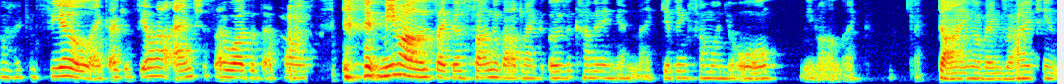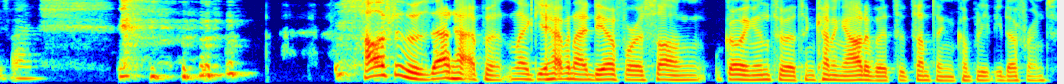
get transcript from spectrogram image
God, I can feel, like, I can feel how anxious I was at that point. Meanwhile, it's like a song about like overcoming and like giving someone your all. Meanwhile, like, like dying of anxiety inside. how often does that happen like you have an idea for a song going into it and coming out of it it's something completely different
